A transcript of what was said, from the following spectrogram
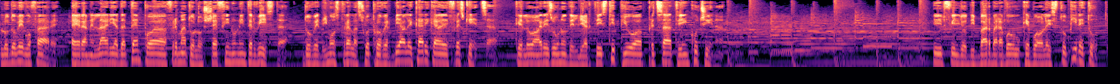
Lo dovevo fare, era nell'aria da tempo ha affermato lo chef in un'intervista, dove dimostra la sua proverbiale carica e freschezza, che lo ha reso uno degli artisti più apprezzati in cucina. Il figlio di Barbara Bow che vuole stupire tutti,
